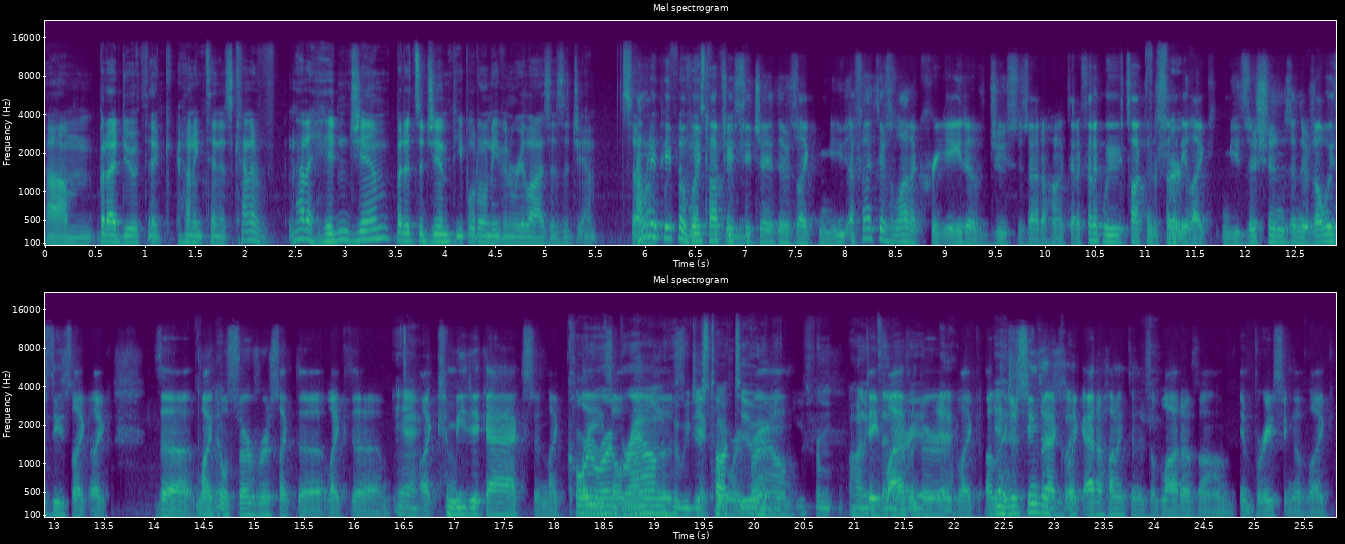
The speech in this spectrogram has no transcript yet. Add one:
Um, but I do think Huntington is kind of not a hidden gem, but it's a gym people don't even realize is a gym. So how many people have we talked to, CJ? There's like, I feel like there's a lot of creative juices out of Huntington. I feel like we've talked to so sure. many like musicians, and there's always these like like the Michael Cerveris, like the like the yeah. like comedic acts and like Corduroy Brown, who we just yeah, talked to. Brown, he's from Huntington. Dave Lavender, yeah. like it just seems exactly. like like out of Huntington, there's a lot of um embracing of like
